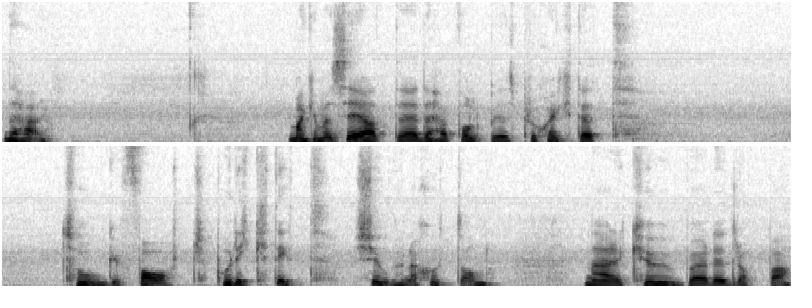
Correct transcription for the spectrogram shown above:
det här. Man kan väl säga att eh, det här folkbildningsprojektet tog fart på riktigt 2017 när Q började droppa.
